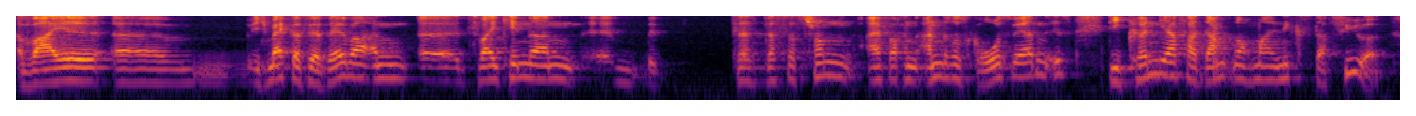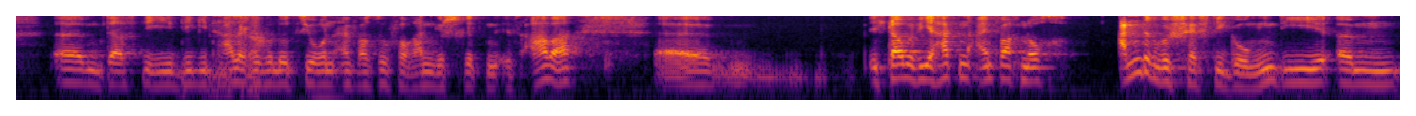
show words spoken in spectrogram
Weil äh, ich merke das ja selber an äh, zwei Kindern, äh, dass, dass, das schon einfach ein anderes Großwerden ist. Die können ja verdammt nochmal nichts dafür, ähm, dass die digitale ja, Revolution einfach so vorangeschritten ist. Aber äh, ich glaube, wir hatten einfach noch andere Beschäftigungen, die, ähm,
